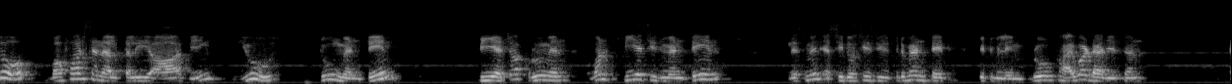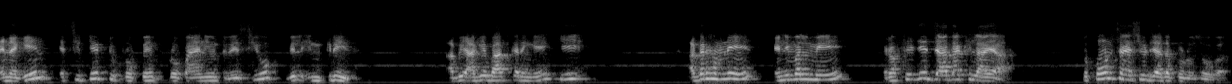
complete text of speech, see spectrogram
so, buffers and alkali are being used to maintain ph of rumen once ph is maintained this means acidosis is prevented it will improve fiber digestion and again acetate to propionate ratio will increase अभी आगे बात करेंगे कि अगर हमने एनिमल में रफेजेज ज़्यादा खिलाया तो कौन सा एसिड ज़्यादा प्रोड्यूस होगा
